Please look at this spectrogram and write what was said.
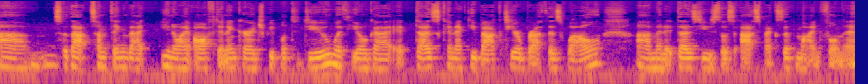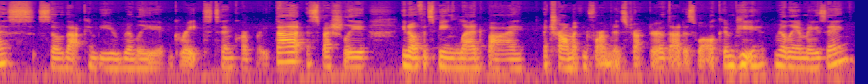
Um, mm-hmm. so that's something that you know I often encourage people to do with yoga. It does connect you back to your breath as well, um, and it does use those aspects of mindfulness. So that can be really great to incorporate that, especially you know if it's it's being led by a trauma informed instructor, that as well can be really amazing.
